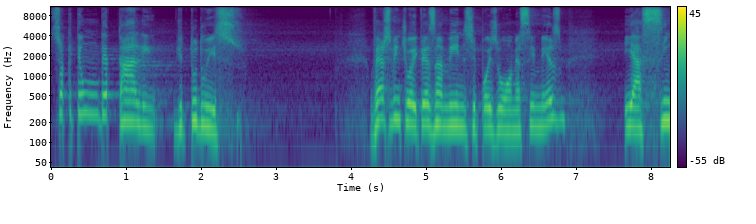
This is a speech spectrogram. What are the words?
Só que tem um detalhe de tudo isso. Verso 28: Examine-se, pois, o homem a si mesmo, e assim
